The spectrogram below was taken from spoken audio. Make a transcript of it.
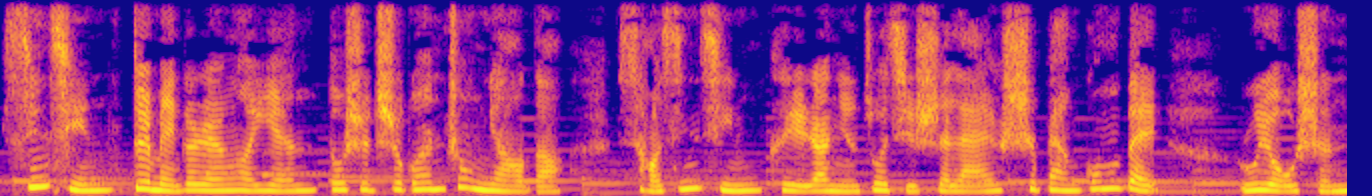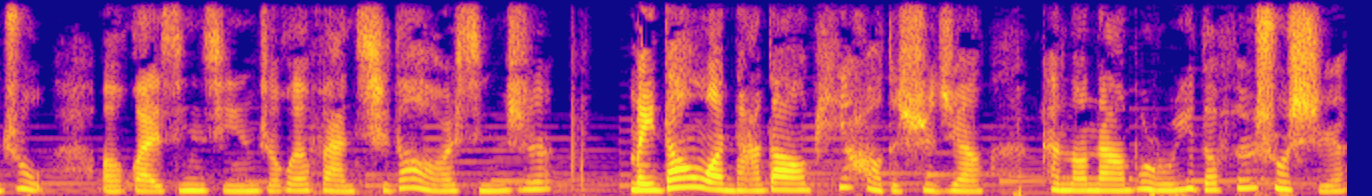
心情对每个人而言都是至关重要的，好心情可以让你做起事来事半功倍，如有神助；而坏心情则会反其道而行之。每当我拿到批好的试卷，看到那不如意的分数时，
